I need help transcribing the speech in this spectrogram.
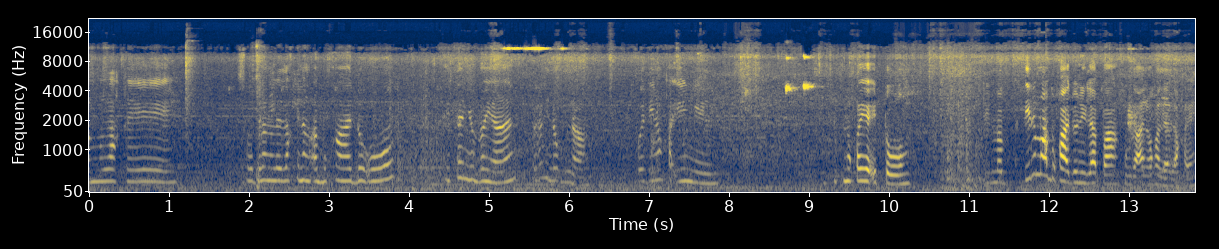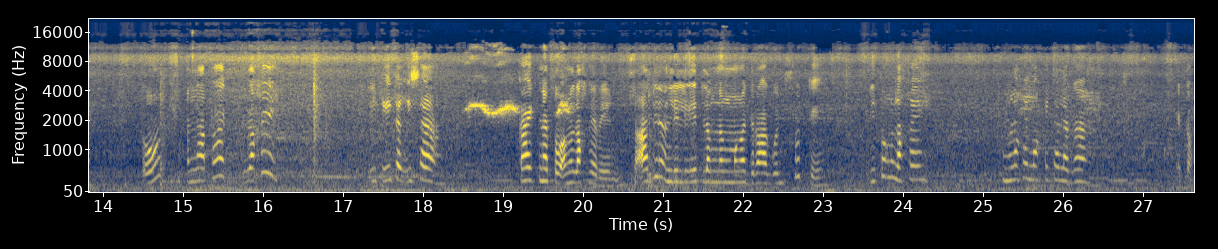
Ang laki. Sobrang lalaki ng avocado, oh. Kita nyo ba yan? Pero hinog na. Pwede nang kainin. Ano kaya ito? Di na avocado nila pa kung gaano kalalaki. Ito, ang lapad. Laki. 88 ang isa. Kahit na to, ang laki rin. Sa atin, ang liliit lang ng mga dragon fruit eh. Dito ang laki. Ang laki-laki talaga. Ito,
